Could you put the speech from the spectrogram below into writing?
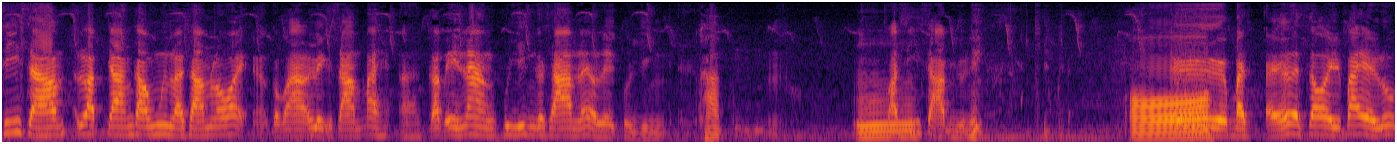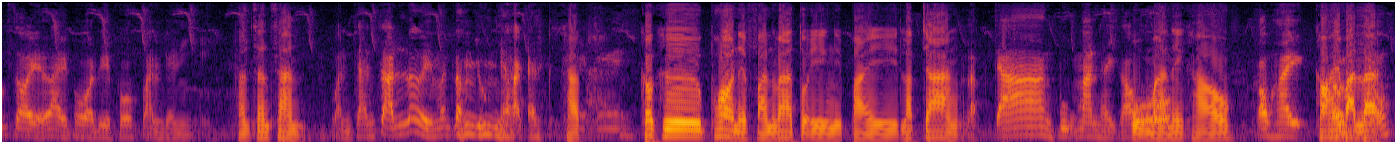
สี่สามรับจ้างเขามือละสามร้อยก็ว่าเลขสามไปอะกับไอ้นั่งผู้หญิงก็สามแล้วเลขผู้หญิงครับอืมว่าสี่สามอยู่นี่ อ๋อเออบัดเออซอยไปลูกซอยไล่พอที่พอฟันแค่นี้ฝันสั้น วันสั้นๆเลยมันต้องยุ่งยากอะไรๆครับ ก็คือพ่อในยฝันว่าตัวเองนี่ไปรับจ้างรับจ้างปลูกมันให้เขาปลูกมันให้เขา เขาให้เขาให้วันละข้าวเหนี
